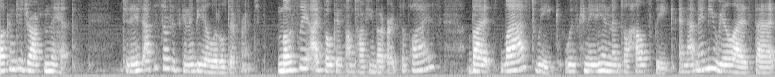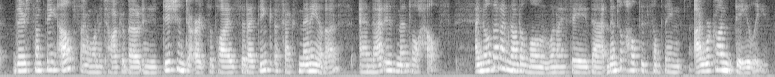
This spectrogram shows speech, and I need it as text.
welcome to Draw from the Hip. Today's episode is going to be a little different. Mostly I focus on talking about art supplies, but last week was Canadian Mental Health Week, and that made me realize that there's something else I want to talk about in addition to art supplies that I think affects many of us, and that is mental health. I know that I'm not alone when I say that mental health is something I work on daily.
